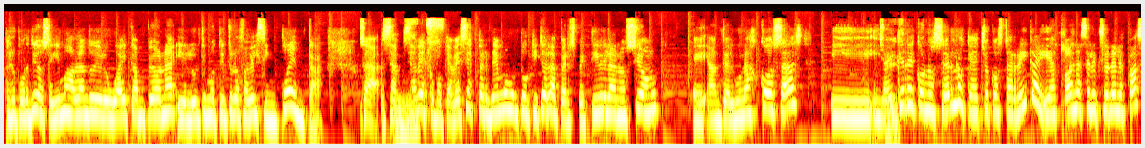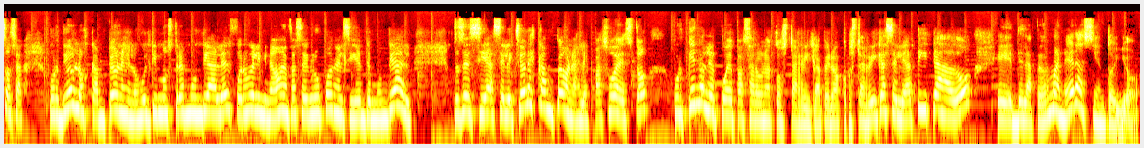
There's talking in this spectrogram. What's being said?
pero por Dios, seguimos hablando de Uruguay campeona y el último título fue en el 50. O sea, ¿sabes? Como que a veces perdemos un poquito la perspectiva y la noción eh, ante algunas cosas y, hay que reconocer lo que ha hecho Costa Rica y a todas las selecciones les pasa. O sea, por Dios, los campeones en los últimos tres mundiales fueron eliminados en fase de grupo en el siguiente mundial. Entonces, si a selecciones campeonas les pasó esto, ¿por qué no le puede pasar a una Costa Rica? Pero a Costa Rica se le ha tirado eh, de la peor manera, siento yo.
